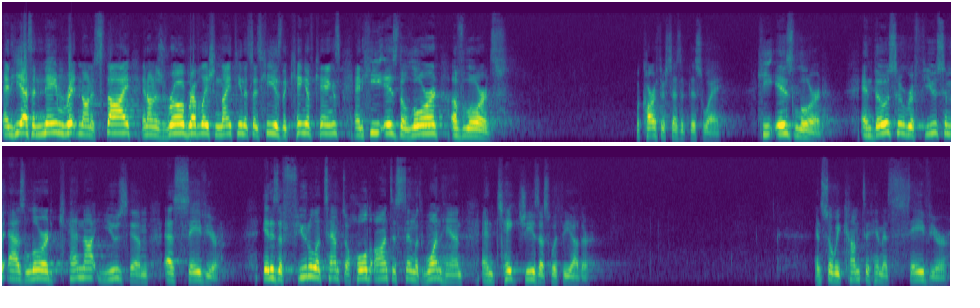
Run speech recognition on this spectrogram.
And he has a name written on his thigh and on his robe, Revelation 19, that says he is the King of kings and he is the Lord of lords. MacArthur says it this way He is Lord, and those who refuse him as Lord cannot use him as Savior. It is a futile attempt to hold on to sin with one hand and take Jesus with the other. And so we come to him as Savior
